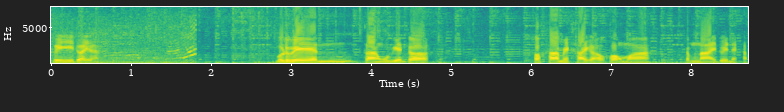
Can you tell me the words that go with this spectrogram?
ฟรีด้วยนะบริเวณกลางวงเวียนก็พ่อค้าไม่ขายก็เอาของมาจำหน่ายด้วยนะครับ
